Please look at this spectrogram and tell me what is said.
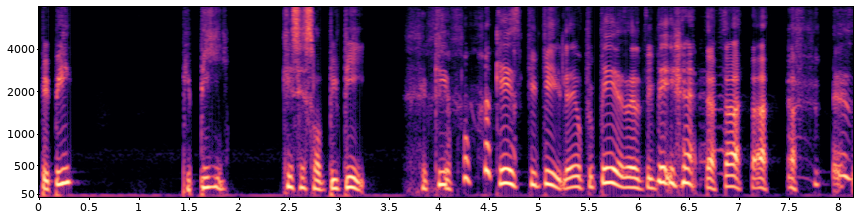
pipí. Pipí. ¿Qué es eso, pipí? ¿Qué, ¿Qué, es pipí? Le digo, pipí es el pipí. es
